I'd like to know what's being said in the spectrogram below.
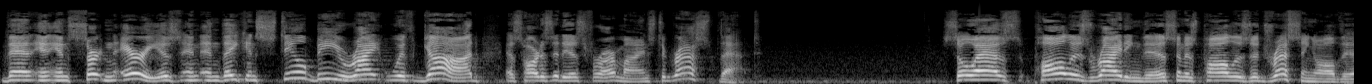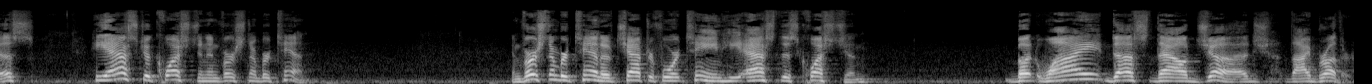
than in, in certain areas, and, and they can still be right with God, as hard as it is for our minds to grasp that. So, as Paul is writing this, and as Paul is addressing all this, he asks a question in verse number 10. In verse number 10 of chapter 14, he asks this question But why dost thou judge thy brother?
